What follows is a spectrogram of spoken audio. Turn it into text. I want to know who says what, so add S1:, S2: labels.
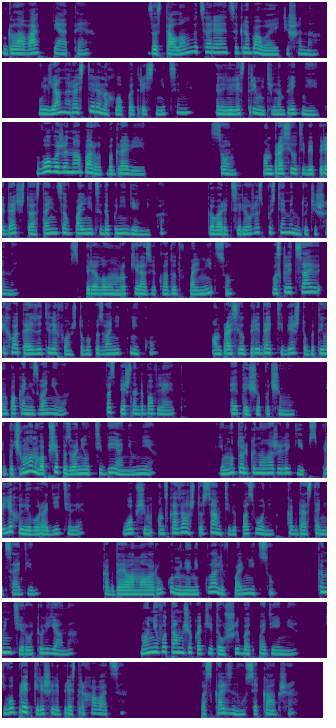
S1: Глава пятая. За столом воцаряется гробовая тишина. Ульяна растерянно хлопает ресницами, Лили стремительно бледнеет. Вова же, наоборот, багровеет. «Сонь, он просил тебе передать, что останется в больнице до понедельника», говорит Сережа спустя минуту тишины. С переломом руки разве кладут в больницу? Восклицаю и хватаю за телефон, чтобы позвонить Нику. Он просил передать тебе, чтобы ты ему пока не звонила. Поспешно добавляет. Это еще почему? И почему он вообще позвонил тебе, а не мне? Ему только наложили гипс, приехали его родители. В общем, он сказал, что сам тебе позвонит, когда останется один. Когда я ломала руку, меня не клали в больницу. Комментирует Ульяна. Но у него там еще какие-то ушибы от падения. Его предки решили перестраховаться. Поскользнулся, как же.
